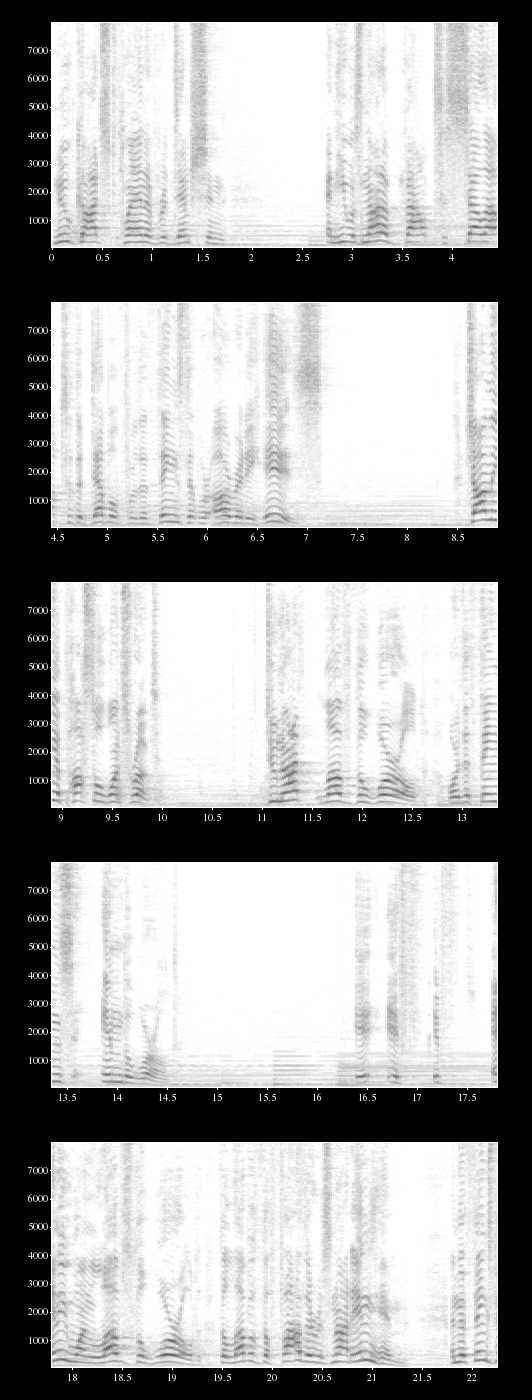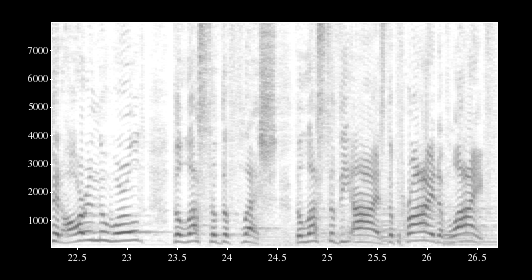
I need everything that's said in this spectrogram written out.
knew God's plan of redemption, and he was not about to sell out to the devil for the things that were already his. John the Apostle once wrote, Do not love the world or the things in the world. If, if anyone loves the world, the love of the Father is not in him. And the things that are in the world, the lust of the flesh, the lust of the eyes, the pride of life,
